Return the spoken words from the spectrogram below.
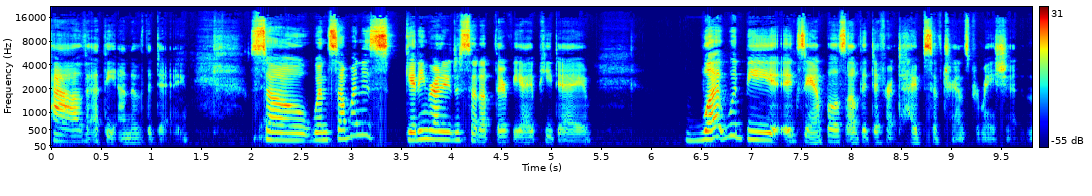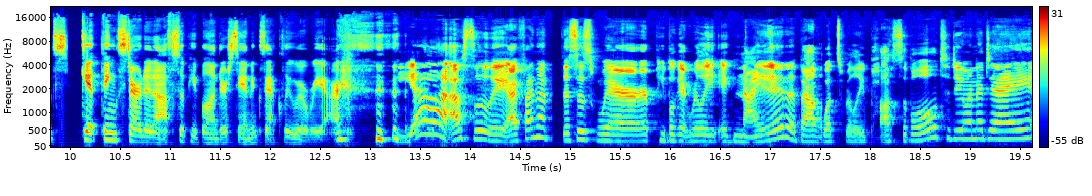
have at the end of the day. Yeah. So, when someone is getting ready to set up their VIP day, what would be examples of the different types of transformations? Get things started off so people understand exactly where we are. yeah, absolutely. I find that this is where people get really ignited about what's really possible to do in a day.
